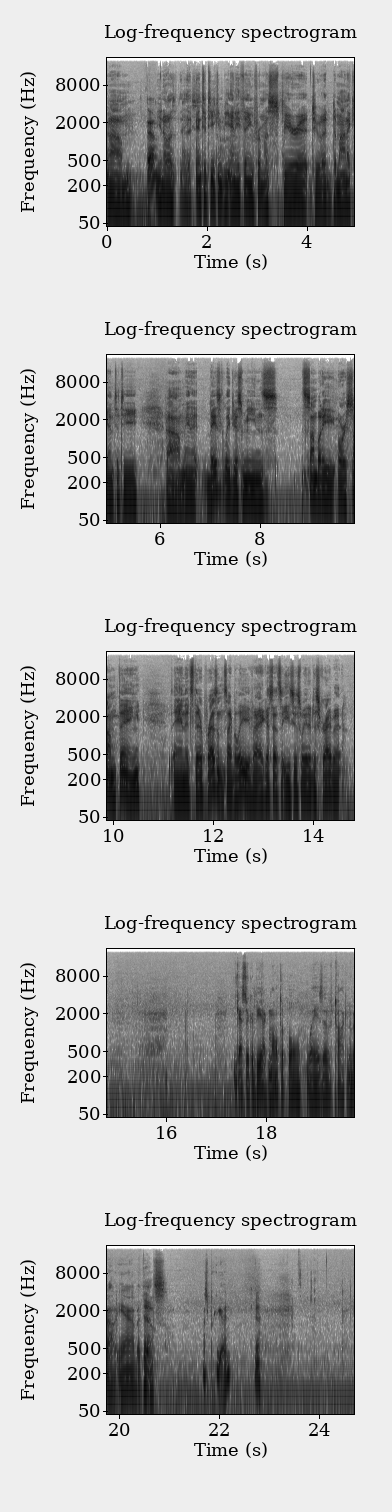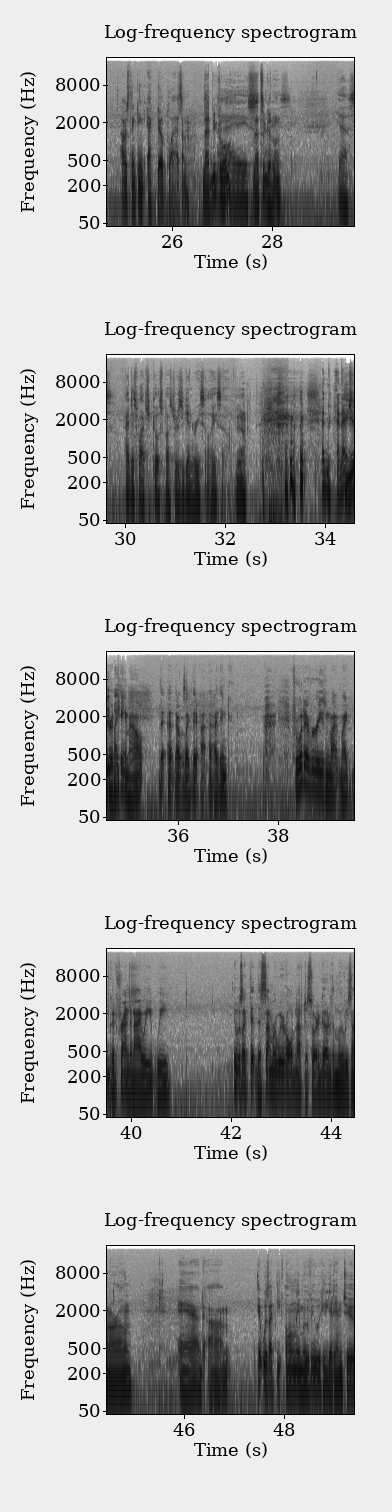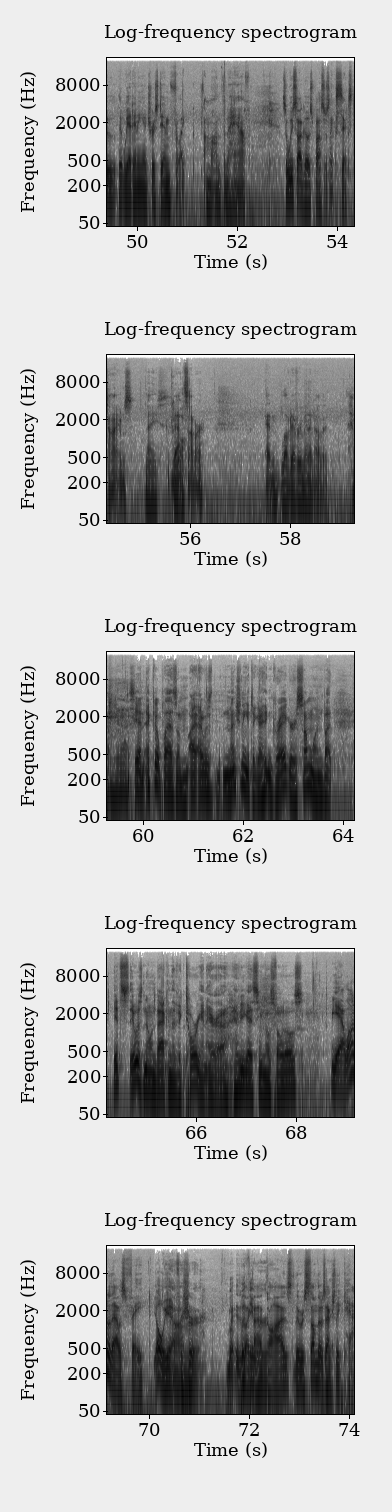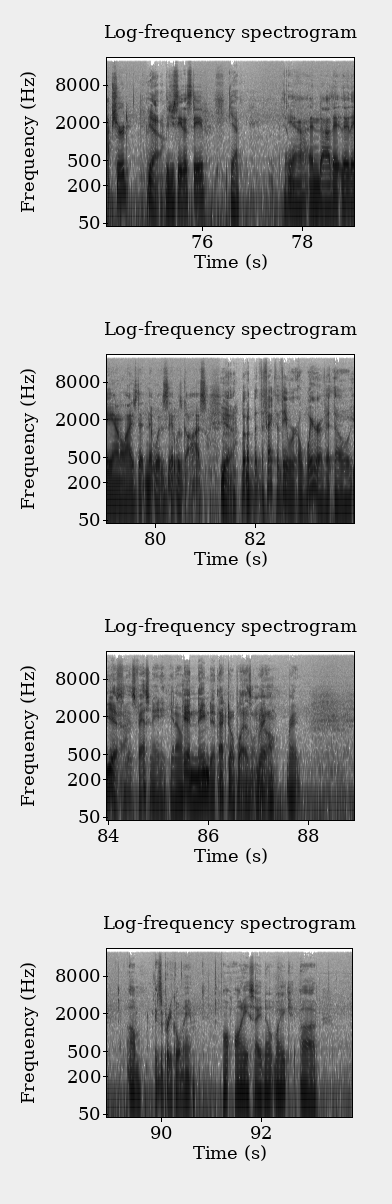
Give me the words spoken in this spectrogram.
Um, Oh, you know, Nice. entity can be anything from a spirit to a demonic entity, um, and it basically just means somebody or something, and it's their presence. I believe. I guess that's the easiest way to describe it. I guess there could be like multiple ways of talking about it. Yeah, but Yeah. that's that's pretty good. Yeah. I was thinking ectoplasm. That'd be cool. Nice, That's a good one. Yes. I just watched Ghostbusters again recently, so Yeah. and and the actually, year it Mike, came out, that, that was like the, I, I think for whatever reason, my, my good friend and I we we it was like the, the summer we were old enough to sort of go to the movies on our own, and um, it was like the only movie we could get into that we had any interest in for like a month and a half. So we saw Ghostbusters like six times nice. Cool. that summer, and loved every minute of it. Hell yes. Yeah, and ectoplasm. I, I was mentioning it to I think Greg or someone, but it's it was known back in the Victorian era. Have you guys seen those photos? Yeah, a lot of that was faked. Oh yeah, for Um, sure. But, But- it was but like they uh, were- gauze. There was some that was actually captured. Yeah, Did you see this, Steve? Yeah. Yep. Yeah, and uh, they, they they analyzed it, and it was it was gauze. yeah, But, but the fact that they were aware of it though Yeah. is fascinating, you know. and named it ectoplasm. You right. know, Right. Um It's a pretty cool name. on a side note, Mike, uh,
